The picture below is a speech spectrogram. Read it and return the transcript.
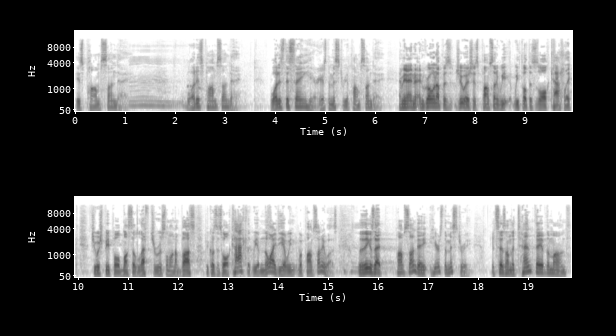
is Palm Sunday. Mm. What is Palm Sunday? What is this saying here? Here's the mystery of Palm Sunday. I mean, and, and growing up as Jewish, it's Palm Sunday. We, we thought this was all Catholic. Jewish people must have left Jerusalem on a bus because it's all Catholic. We have no idea we, what Palm Sunday was. Mm-hmm. The thing is that Palm Sunday, here's the mystery. It says, on the 10th day of the month,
